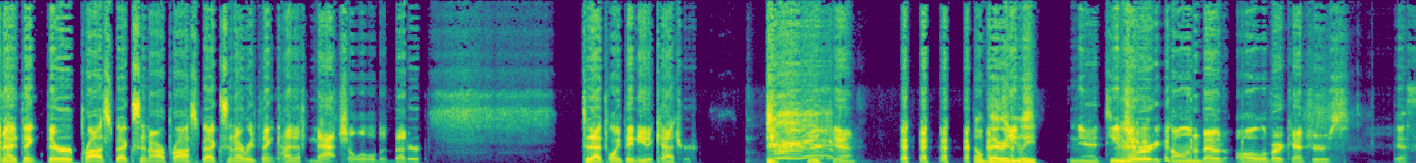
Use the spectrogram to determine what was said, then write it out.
And I think their prospects and our prospects and everything kind of match a little bit better. to that point, they need a catcher. Yeah. Don't bury the Teams- lead. Yeah, teams were already calling about all of our catchers. Yes.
